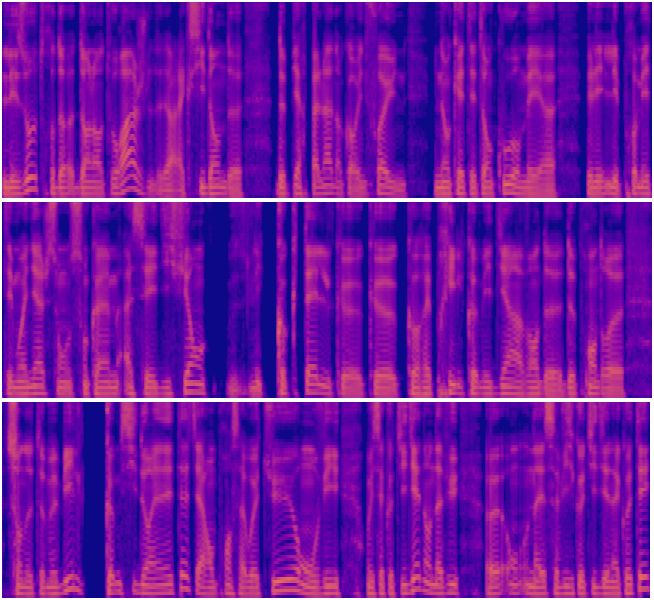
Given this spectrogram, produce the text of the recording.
les autres dans, l'entourage. L'accident de, Pierre Palmade, encore une fois, une, enquête est en cours, mais euh, les, premiers témoignages sont, quand même assez édifiants. Les cocktails qu'aurait que, pris le comédien avant de, prendre son automobile, comme si de rien n'était. C'est-à-dire, on prend sa voiture, on vit, sa quotidienne, on a vu, euh, on a sa vie quotidienne à côté.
